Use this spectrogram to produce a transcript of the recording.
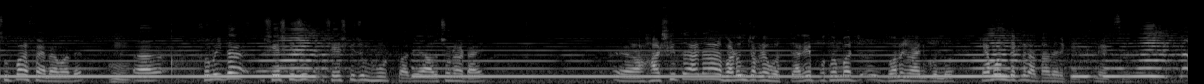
সুপার ফ্যান আমাদের। শ্রমিকদা শেষ কিছু শেষ কিছু মুহূর্ত আজ এই আলোচনাটায় হার্ষিত রানা আর ভারুণ চক্রবর্তী আজকে প্রথমবার দলে জয়েন করল। কেমন দেখলে তাদেরকে না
